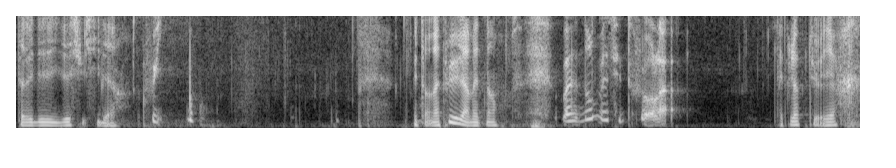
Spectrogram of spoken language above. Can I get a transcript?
t'avais des idées suicidaires. Oui. Mais t'en as plus là maintenant. Bah non, mais c'est toujours là. La clope, tu veux dire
